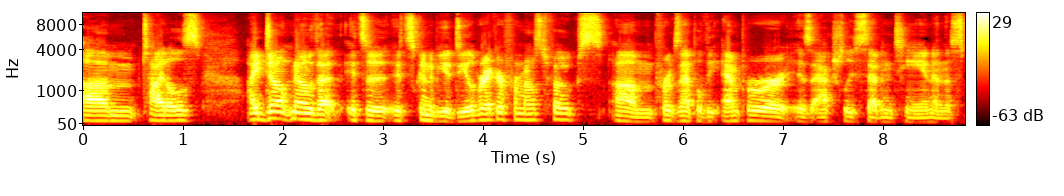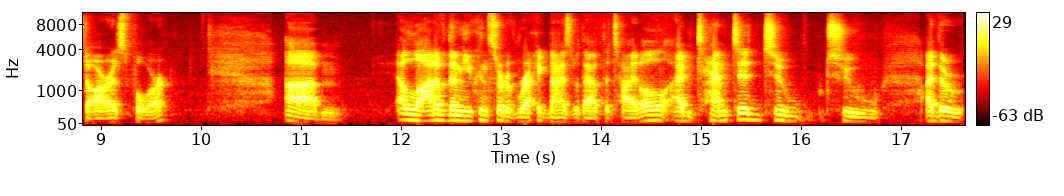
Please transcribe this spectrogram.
um, titles. I don't know that it's a it's going to be a deal breaker for most folks. Um, for example, the Emperor is actually 17 and the Star is 4. Um, a lot of them you can sort of recognize without the title. I'm tempted to to either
